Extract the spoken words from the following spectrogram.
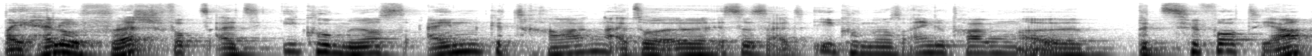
bei HelloFresh wird es als E-Commerce eingetragen, also äh, ist es als E-Commerce eingetragen, äh, beziffert, ja.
